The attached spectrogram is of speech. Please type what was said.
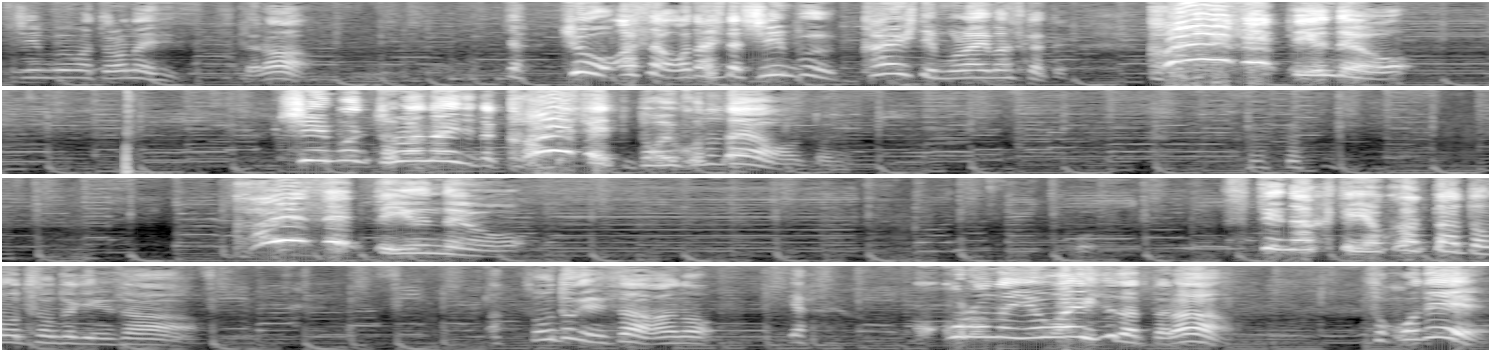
新聞は取らないですって言ったら、じゃ今日朝渡した新聞返してもらえますかって。返せって言うんだよ新聞取らないんだったら返せってどういうことだよ本当に。返せって言うんだよ捨てなくてよかったと思ってその時にさ、あ、その時にさ、あの、いや、心の弱い人だったら、そこで、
